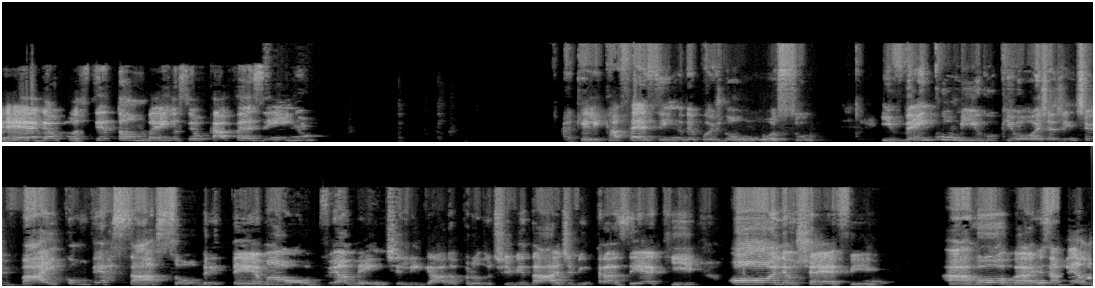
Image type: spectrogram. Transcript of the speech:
Pega você também o seu cafezinho, aquele cafezinho depois do almoço, e vem comigo que hoje a gente vai conversar sobre tema, obviamente, ligado à produtividade. Vim trazer aqui, olha o chefe, Arroba Isabela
